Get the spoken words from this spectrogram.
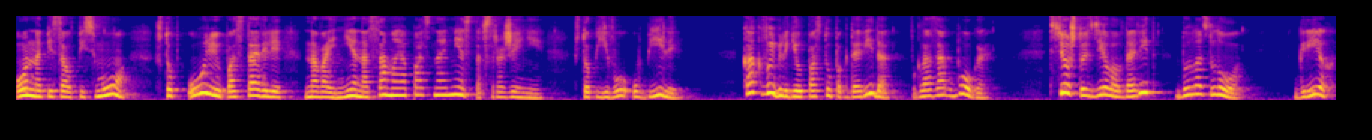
Он написал письмо, чтоб Урию поставили на войне на самое опасное место в сражении, чтоб его убили. Как выглядел поступок Давида в глазах Бога? Все, что сделал Давид, было зло, грех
